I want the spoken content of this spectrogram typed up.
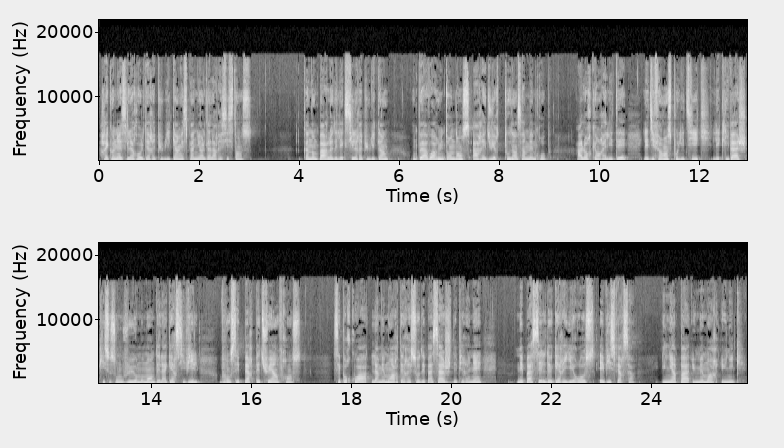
reconnaisse le rôle des républicains espagnols dans la résistance. Quand on parle de l'exil républicain, on peut avoir une tendance à réduire tout dans un même groupe, alors qu'en réalité, les différences politiques, les clivages qui se sont vus au moment de la guerre civile vont se perpétuer en France. C'est pourquoi la mémoire des réseaux des passages des Pyrénées n'est pas celle de guerrilleros et vice-versa. Il n'y a pas une mémoire unique.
